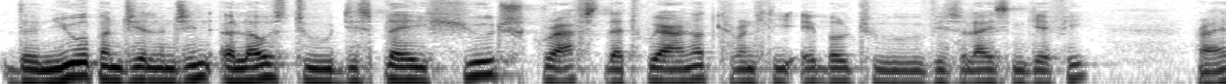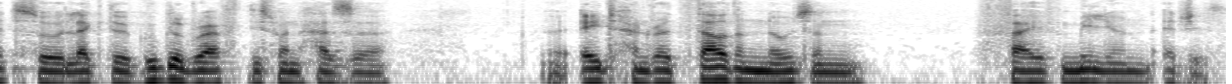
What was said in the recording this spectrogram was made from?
the new OpenGL engine allows to display huge graphs that we are not currently able to visualize in Gephi, right? So like the Google graph, this one has uh, uh, 800,000 nodes and 5 million edges.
